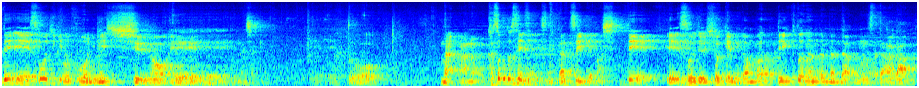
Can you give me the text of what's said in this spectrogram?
で、えー、掃除機の方にメッシュの、えー、何でしたっけえーっとまあ、あの加速度センサーですねがついてまして、えー、掃除を一生懸命頑張っていくとだんだんだんだんモンスターが、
